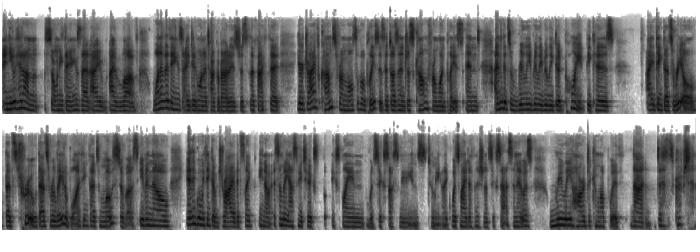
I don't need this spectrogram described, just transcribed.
And you hit on so many things that I, I love. One of the things I did want to talk about is just the fact that your drive comes from multiple places. It doesn't just come from one place. And I think that's a really, really, really good point because I think that's real. That's true. That's relatable. I think that's most of us, even though I think when we think of drive, it's like, you know, somebody asked me to exp- explain what success means to me. Like, what's my definition of success? And it was really hard to come up with that description.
